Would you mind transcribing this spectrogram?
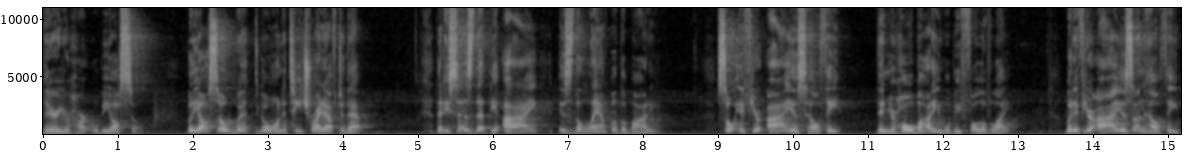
there your heart will be also. But he also went to go on to teach right after that that he says that the eye is the lamp of the body. So if your eye is healthy, then your whole body will be full of light. But if your eye is unhealthy,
